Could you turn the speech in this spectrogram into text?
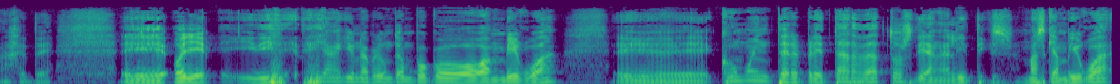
majete. Eh, oye, y dice- decían aquí una pregunta un poco ambigua. Eh, ¿Cómo interpretar datos de Analytics? Más que ambigua,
